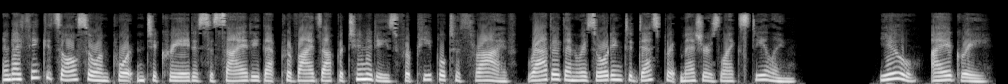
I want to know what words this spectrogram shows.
And I think it's also important to create a society that provides opportunities for people to thrive, rather than resorting to desperate measures like stealing. You, I agree.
